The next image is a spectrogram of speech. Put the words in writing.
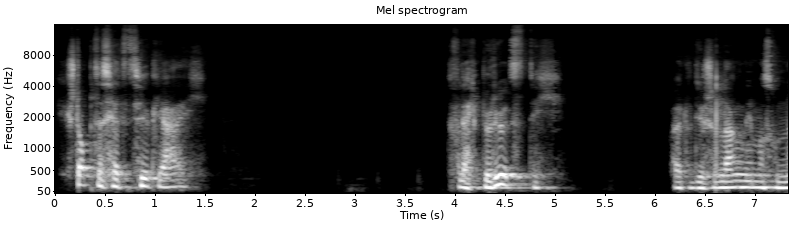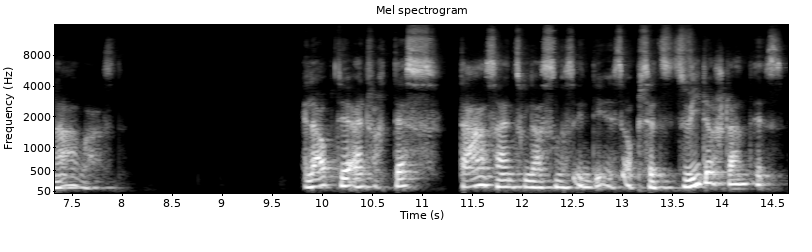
Ich stopp das jetzt hier gleich. Vielleicht berührt es dich, weil du dir schon lange nicht mehr so nah warst. Erlaub dir einfach das da sein zu lassen, was in dir ist. Ob es jetzt Widerstand ist,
